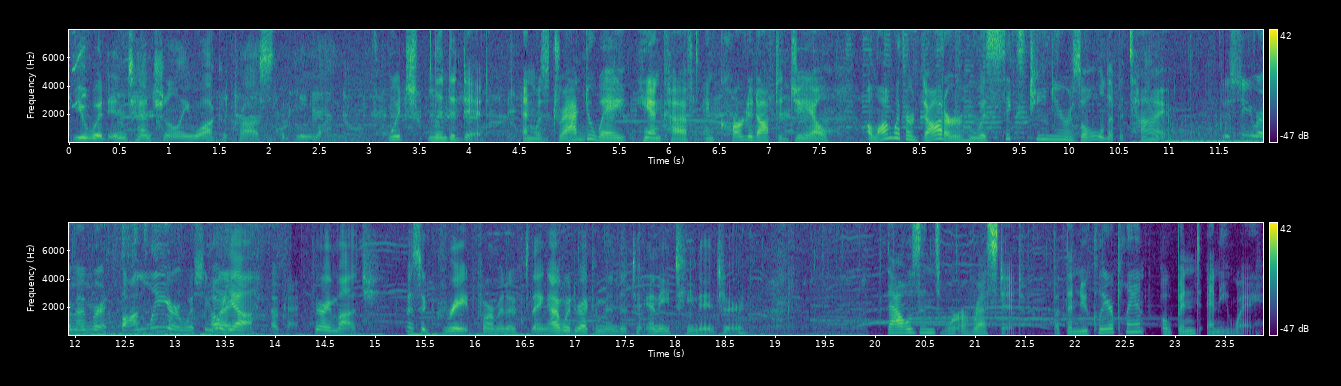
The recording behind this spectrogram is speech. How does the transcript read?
you would intentionally walk across the blue line. Which Linda did, and was dragged away, handcuffed, and carted off to jail, along with her daughter, who was 16 years old at the time. Does she remember it fondly, or was she? Oh like, yeah, okay, very much. It was a great formative thing. I would recommend it to any teenager. Thousands were arrested, but the nuclear plant opened anyway.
